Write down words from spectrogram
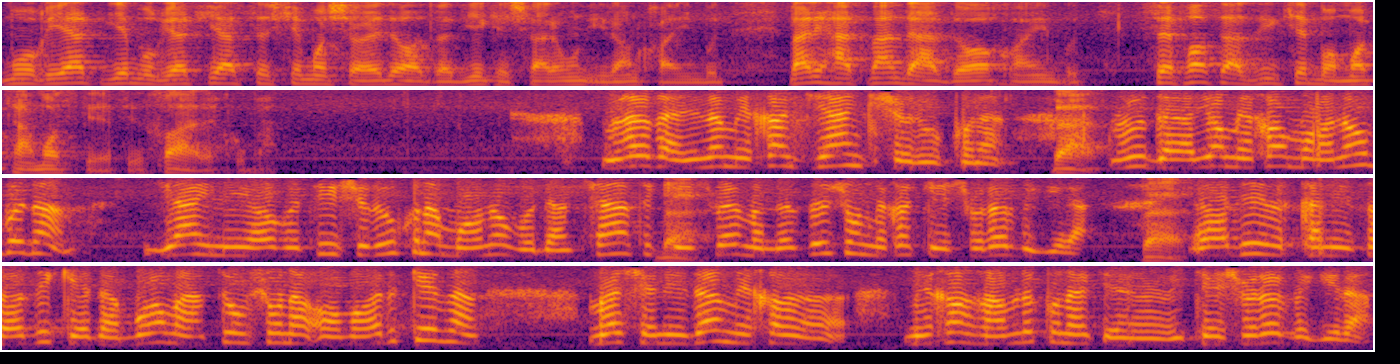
موقعیت یه موقعیتی هستش که ما شاهد آزادی کشورمون ایران خواهیم بود. ولی حتما در دعا خواهیم بود. سپاس از اینکه با ما تماس گرفتید. خواهر خوبم. برادر اینا می‌خوان جنگ شروع کنن بله. رو دریا می‌خوان مانو بدن جنگ نیابتی شروع کنن مانو بدن چند تا بله. کشور منظرشون می‌خوان کشورها رو بگیرن. بله. یادی قنیسازی کردن با مردمشون آماده کردن. من شنیدم می‌خوان می‌خوان حمله کنن که کشورها رو بگیرن.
